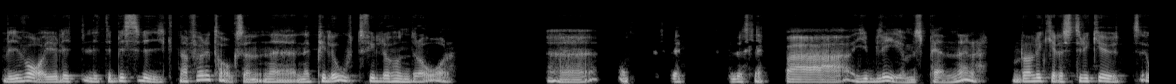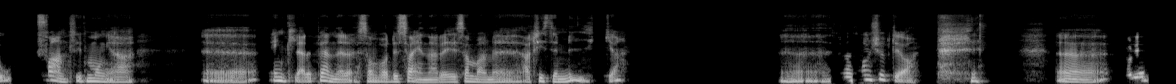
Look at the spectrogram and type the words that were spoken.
vi var ju lite, lite besvikna för ett tag sedan när, när Pilot fyllde 100 år. Eh, och skulle släppa jubileumspennor. De lyckades trycka ut ofantligt många eh, enklare pennor som var designade i samband med artisten Mika. Eh, en sån köpte jag. eh, och det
